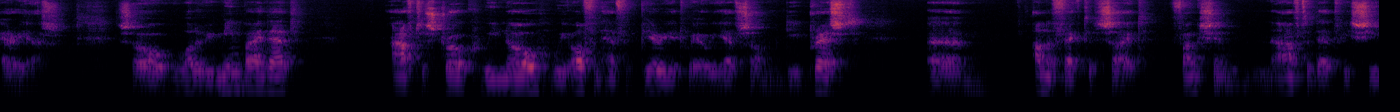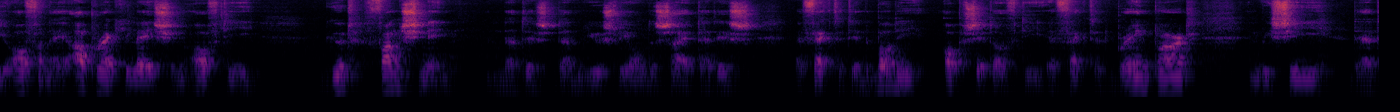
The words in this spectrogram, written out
areas. So what do we mean by that? After stroke we know we often have a period where we have some depressed um, unaffected side function. After that we see often a upregulation of the good functioning and that is then usually on the side that is affected in the body, opposite of the affected brain part. And we see that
